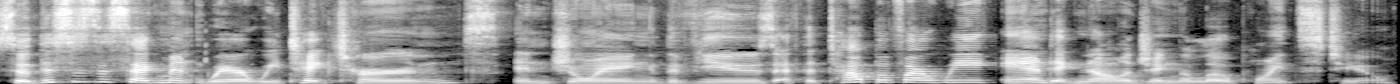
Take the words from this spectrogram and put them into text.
So, this is the segment where we take turns enjoying the views at the top of our week and acknowledging the low points too.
